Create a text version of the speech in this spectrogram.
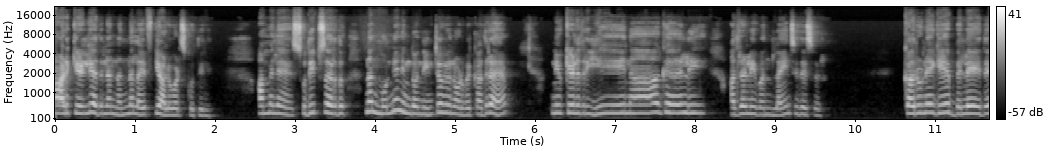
ಹಾಡು ಕೇಳಲಿ ಅದನ್ನು ನನ್ನ ಲೈಫ್ಗೆ ಅಳವಡಿಸ್ಕೋತೀನಿ. ಆಮೇಲೆ ಸುದೀಪ್ ಸರ್ದು ನಾನು ಮೊನ್ನೆ ನಿಮ್ಮದೊಂದು ಇಂಟರ್ವ್ಯೂ ನೋಡಬೇಕಾದ್ರೆ ನೀವು ಕೇಳಿದ್ರಿ ಏನಾಗಲಿ? ಅದರಲ್ಲಿ ಒಂದು ಲೈನ್ಸ್ ಇದೆ ಸರ್ ಕರುಣೆಗೆ ಬೆಲೆ ಇದೆ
